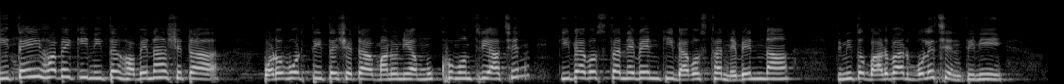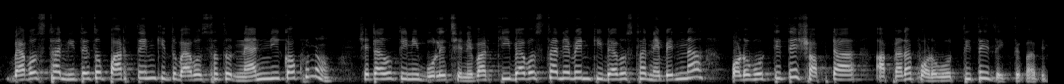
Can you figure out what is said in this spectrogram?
নিতেই হবে, কি নিতে হবে না, সেটা পরবর্তীতে সেটা মাননীয় মুখ্যমন্ত্রী আছেন, কি ব্যবস্থা নেবেন, কি ব্যবস্থা নেবেন না তিনি তো বারবার বলেছেন, তিনি ব্যবস্থা নিতে তো পারতেন, কিন্তু ব্যবস্থা তো নেননি কখনো? সেটাও তিনি বলেছেন। এবার কি ব্যবস্থা নেবেন, কি ব্যবস্থা নেবেন না, পরবর্তীতে সবটা আপনারা পরবর্তীতেই দেখতে পাবেন।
